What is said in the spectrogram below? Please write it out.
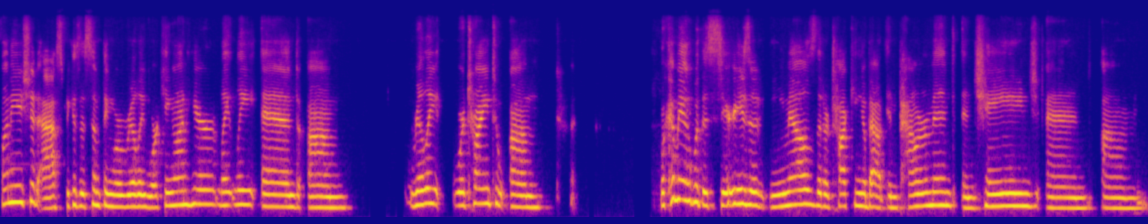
funny you should ask because it's something we're really working on here lately. And um, really, we're trying to, um, we're coming up with a series of emails that are talking about empowerment and change and um,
